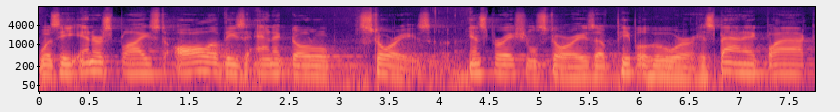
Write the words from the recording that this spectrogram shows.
was he interspliced all of these anecdotal stories inspirational stories of people who were Hispanic, black,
